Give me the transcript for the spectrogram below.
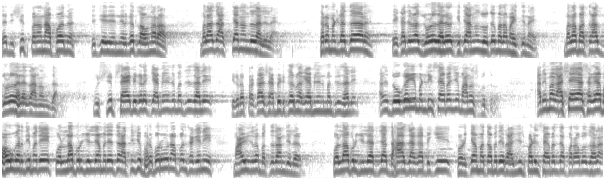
तर निश्चितपणानं आपण त्याची निर्गत लावणार आहात. मला आज अत्यानंद झालेला आहे. खरं म्हटलं तर एखाद्याला जोळं झाल्यावर किती आनंद होतो मला माहिती नाही. मला मात्र आज जुळं झाल्याचा आनंद झाला. मुश्रीफ साहेब इकडे कॅबिनेट मंत्री झाले तिकडं प्रकाश आंबेडकर कॅबिनेट मंत्री झाले आणि दोघंही मंडलिक साहेबांचे मानसपुत्र. आणि मग अशा या सगळ्या भाऊगर्दीमध्ये कोल्हापूर जिल्ह्यामध्ये तर अतिशय भरभरून आपण सगळ्यांनी महायुतीला मतदान दिलं. कोल्हापूर जिल्ह्यातल्या दहा जागापैकी थोडक्या मतामध्ये राजेश पाटील साहेबांचा पराभव झाला.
